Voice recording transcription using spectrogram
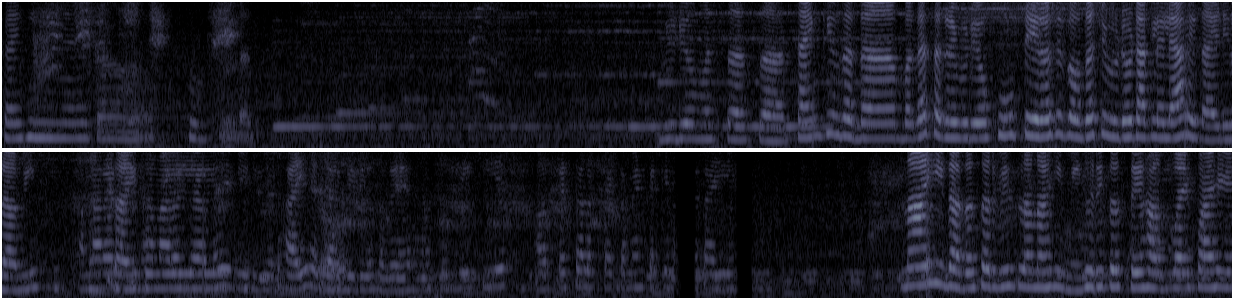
कहीं नहीं तो खूबसूरत. व्हिडिओ मस्त असतात. थँक्यू दादा. बघा सगळे व्हिडिओ खूप तेराशे चौदाशे व्हिडिओ टाकलेले आहेत आम्ही. ताई तो हमारा भी- ज़्यादा ही। वीडियो ढाई हजार वीडियो हो गए. हैं तो देखिए और कैसा लगता है? कमेंट करके बताइए। नाही दादा सर्व्हिसला नाही मी. घरीच असते. हाऊस वाईफ आहे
